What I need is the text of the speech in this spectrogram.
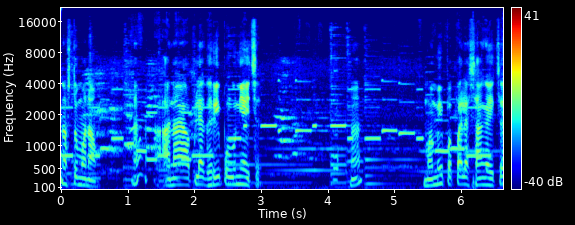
नसतो म्हणाव. हां? आणि आपल्या घरी पळून यायचं. हां? मम्मी पप्पाला सांगायचं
